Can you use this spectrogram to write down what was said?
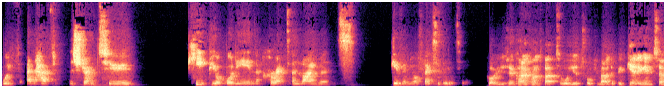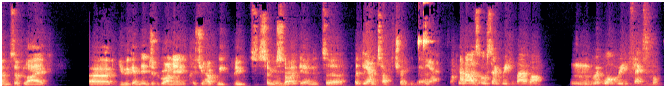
with and have the strength to keep your body in the correct alignment given your flexibility. Got you. So it kind of comes back to what you're talking about at the beginning in terms of like uh, you were getting injured running because you have weak glutes, so you Mhm. started getting into a different type of training there. Yeah. Okay. And I was also really mobile, Mm, re- well, really flexible.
